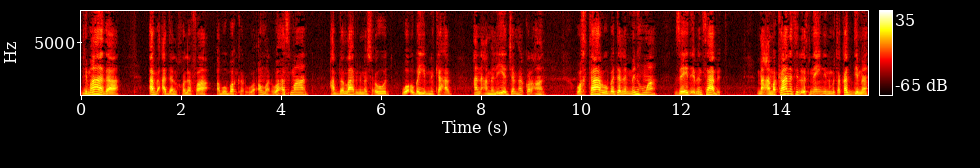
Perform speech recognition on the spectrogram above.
لماذا أبعد الخلفاء أبو بكر وعمر وعثمان عبد الله بن مسعود وأبي بن كعب عن عملية جمع القرآن. واختاروا بدلا منهما زيد بن ثابت مع مكانة الاثنين المتقدمة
